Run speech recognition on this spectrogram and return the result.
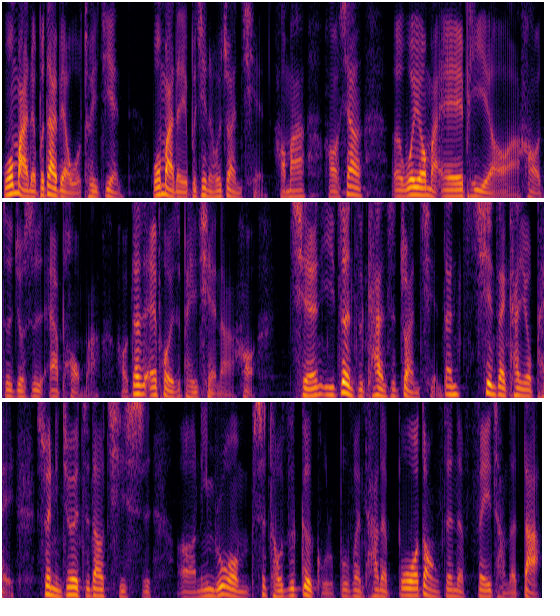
我买的不代表我推荐，我买的也不见得会赚钱，好吗？好像呃，我有买 AAPL 啊，好，这就是 Apple 嘛，好，但是 Apple 也是赔钱啊，好。前一阵子看是赚钱，但现在看又赔，所以你就会知道，其实呃，你如果是投资个股的部分，它的波动真的非常的大，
